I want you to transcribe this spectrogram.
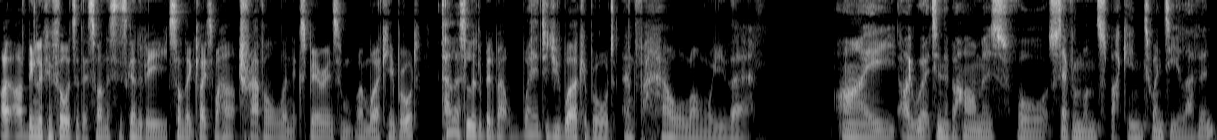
uh, I, have been looking forward to this one. This is going to be something close to my heart: travel and experience and, and working abroad. Tell us a little bit about where did you work abroad and for how long were you there? I I worked in the Bahamas for several months back in 2011.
